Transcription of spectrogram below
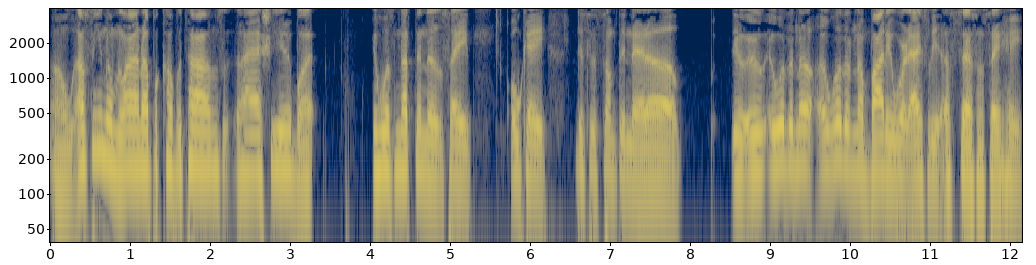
uh, I've seen him line up a couple times last year, but it was nothing to say. Okay, this is something that uh, it, it, it wasn't enough. It wasn't enough body work to actually assess and say, hey,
